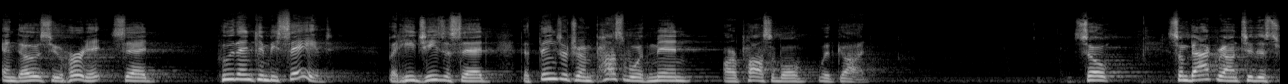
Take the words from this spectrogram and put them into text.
And those who heard it said, Who then can be saved? But he, Jesus, said, The things which are impossible with men are possible with God. So, some background to this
